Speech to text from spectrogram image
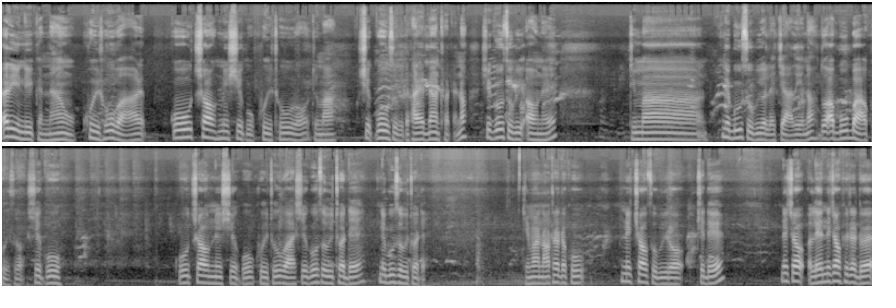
အဲ့ဒီနေကနန်းကိုခွေထိုးပါတဲ့6 6နှစ်8ကိုခွေထိုးတော့ဒီမှာ8 9ဆိုပြီးတခါလေးတန်းထွက်တယ်နော်8 9ဆိုပြီးအောင်တယ်ဒီမှာနှစ်ဘူးဆိုပြီးတော့လည်းကြာသေးတယ်နော်သူအပူးပါအခွေဆိုတော့8 9 96နှစ်8ကိုခွေထိုးပါ8ကိုဆိုပြီးထွက်တယ်နှစ်ဘူးဆိုပြီးထွက်တယ်ဒီမှာနောက်ထပ်တစ်ခု26ဆိုပြီးတော့ဖြစ်တယ်26အလဲ26ဖြစ်တဲ့အတွက်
